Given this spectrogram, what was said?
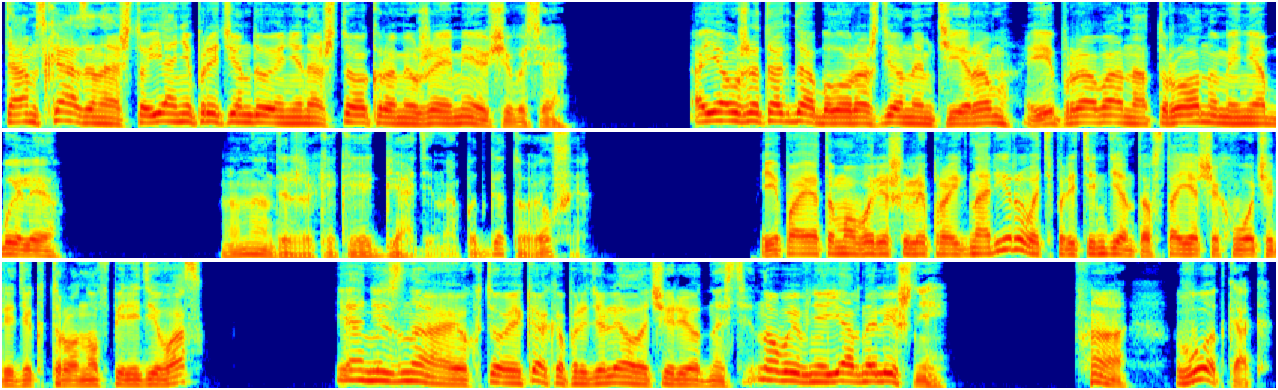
«Там сказано, что я не претендую ни на что, кроме уже имеющегося. А я уже тогда был урожденным тиром, и права на трон у меня были». «Ну надо же, какая гадина, подготовился». «И поэтому вы решили проигнорировать претендентов, стоящих в очереди к трону впереди вас?» «Я не знаю, кто и как определял очередность, но вы в ней явно лишний». «Ха, вот как.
